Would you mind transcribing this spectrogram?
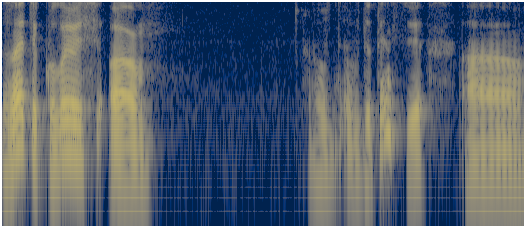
Знаєте, колись а, в, в дитинстві. А,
